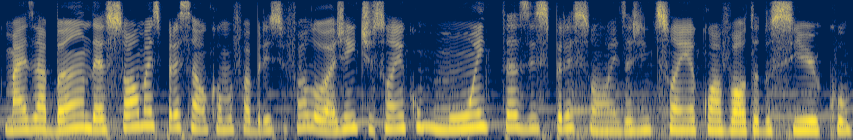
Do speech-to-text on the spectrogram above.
Mas a banda é só uma expressão, como o Fabrício falou. A gente sonha com muitas expressões. A gente sonha com a volta do circo.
